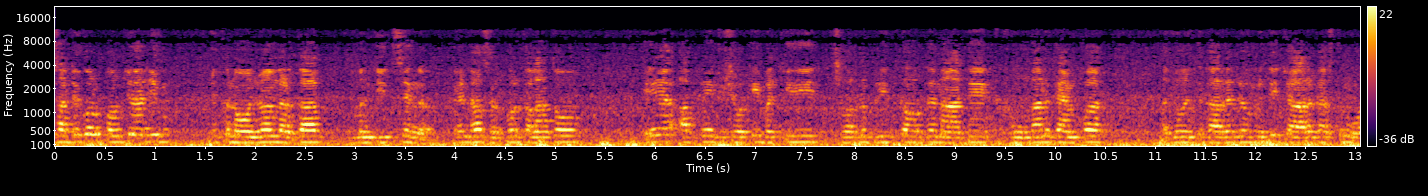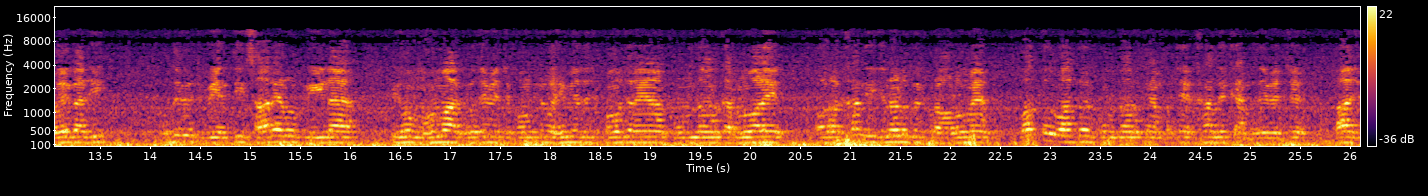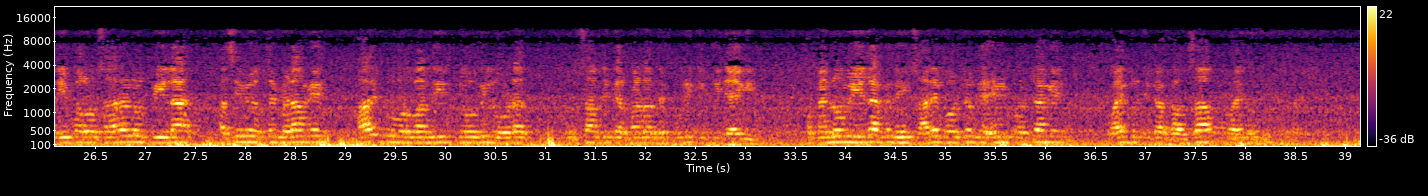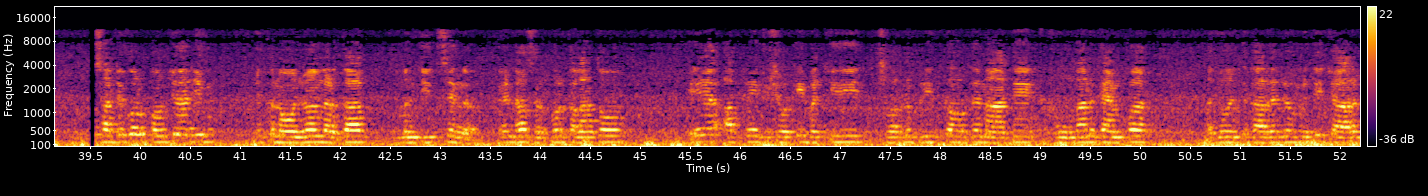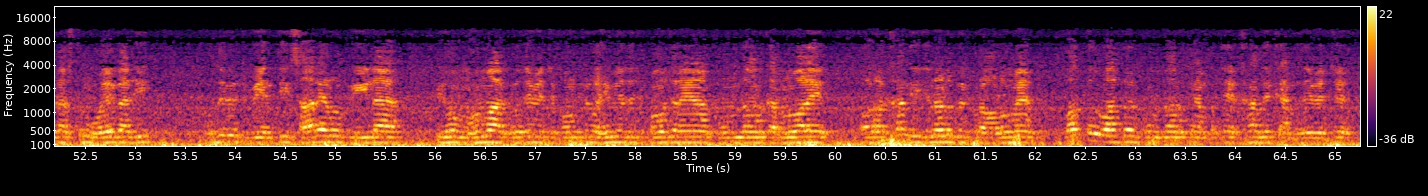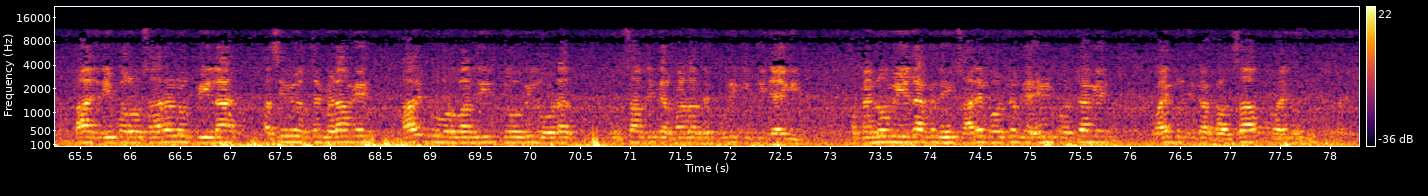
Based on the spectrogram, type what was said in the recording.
ਸਾਡੇ ਕੋਲ ਪਹੁੰਚਿਆ ਜੀ ਇੱਕ ਨੌਜਵਾਨ ਲੜਕਾ ਮਨਜੀਤ ਸਿੰਘ। ਪਿੰਡ ਹਸਨਪੁਰ ਕਲਾਂ ਤੋਂ। ਇਹ ਆਪਣੀ ਇੱਕ ਛੋਟੀ ਬੱਚੀ ਦੀ ਸਵਰਨਪ੍ਰੀਤ ਕੌਰ ਦੇ ਨਾਂ ਤੇ ਖੂਨਦਾਨ ਕੈਂਪ ਆਯੋਜਿਤ ਕਰ ਰਹੇ ਜੋ ਮਿਤੀ 4 ਅਗਸਤ ਨੂੰ ਹੋਏਗਾ ਜੀ। ਉਹਦੇ ਵਿੱਚ ਬੇਨਤੀ ਸਾਰਿਆਂ ਨੂੰ ਅਪੀਲ ਹੈ ਕਿ ਉਹ ਮੁਹਮਾਰਕ ਉਹਦੇ ਵਿੱਚ ਪਹੁੰਚੋ ਅਸੀਂ ਵੀ ਉਹਦੇ ਵਿੱਚ ਪਹੁੰਚ ਰਹੇ ਹਾਂ ਖੂਨਦਾਨ ਕਰਨ ਵਾਲੇ ਔਰ ਅੱਖਾਂ ਦੀ ਜਿਨ੍ਹਾਂ ਨੂੰ ਕੋਈ ਪ੍ਰੋਬਲਮ ਹੈ, ਵੱਧ ਤੋਂ ਵੱਧ ਖੂਨਦਾਨ ਕੈਂਪ ਤੇ ਅੱਖਾਂ ਦੇ ਕੈਂਪ ਦੇ ਵਿੱਚ ਹਾਜ਼ਰੀ ਭਰੋ, ਸਾਰਿਆਂ ਨੂੰ ਅਪੀਲ ਹੈ ਅਸੀਂ ਵੀ ਉੱਥੇ ਮਿਲਾਂਗੇ। ਹਰ ਇੱਕ ਲੋੜਵੰਦ ਦੀ ਜੋ ਵੀ ਲੋੜ ਹੈ ਗੁਰੂ ਸਾਹਿਬ ਦੀ ਕਿਰਪਾ ਨਾਲ ਉੱਥੇ ਪੂਰੀ ਕੀਤੀ ਜਾਏਗੀ। ਤਾਂ ਮੈਨੂੰ ਉਮੀਦ ਹੈ ਕਿ ਨਹੀਂ ਸਾਰੇ ਪਹੁੰਚੋਗੇ, ਅਸੀਂ ਵੀ ਪਹੁੰਚਾਂਗੇ। ਵਾਹਿਗੁਰੂ ਜੀ ਕਾ ਖਾਲਸਾ, ਵਾਹਿਗੁਰੂ ਜੀ ਕੀ ਫਤਿਹ। ਸਾਡੇ ਕੋਲ ਪਹੁੰਚਿਆ ਜੀ ਇੱਕ ਨੌਜਵਾਨ ਲੜਕਾ, ਮਨਜੀਤ ਸਿੰਘ। ਪਿੰਡ ਹਸਨਪੁਰ ਕਲਾਂ ਤੋਂ। ਇਹ ਆਪਣੇ ਇੱਕ ਛੋਟੀ ਬੱਚੀ ਦੀ ਸਵਰਨਪ੍ਰੀਤ ਕੌਰ ਦੇ ਨਾਂ ਤੇ ਖੂਨਦਾਨ ਕੈਂਪ ਆਯੋਜਿਤ ਕਰ ਰਹੇ ਜੋ ਮਿਤੀ 4 ਅਗਸਤ ਨੂੰ ਹੋਏਗਾ ਜੀ। ਉਹਦੇ ਵਿੱਚ ਬੇਨਤੀ ਸਾਰਿਆਂ ਨੂੰ ਅਪੀਲ ਹੈ ਕਿ ਉਹ ਮੁਹਮਾਰਕ ਦੇ ਵਿੱਚ ਪਹੁੰਚੋ। ਅਸੀਂ ਵੀ ਉਹਦੇ ਵਿੱਚ ਪਹੁੰਚ ਰਹੇ ਹਾਂ ਖੂਨਦਾਨ ਕਰਨ ਵਾਲੇ ਔਰ ਅੱਖਾਂ ਦੀ ਜਿਨ੍ਹਾਂ ਨੂੰ ਕੋਈ ਪ੍ਰੋਬਲਮ ਹੈ, ਵੱਧ ਤੋਂ ਵੱਧ ਖੂਨਦਾਨ ਕੈਂਪ ਤੇ ਅੱਖਾਂ ਦੇ ਕੈਂਪ ਦੇ ਵਿੱਚ ਹਾਜ਼ਰੀ ਭਰੋ। ਸਾਰਿਆਂ ਨੂੰ ਅਪੀਲ ਹੈ, ਅਸੀਂ ਵੀ ਉੱਥੇ ਮਿਲਾਂਗੇ। ਹਰ ਇੱਕ ਲੋੜਵੰਦ ਦੀ ਜੋ ਵੀ ਲੋੜ ਹੈ, ਗੁਰੂ ਸਾਹਿਬ ਦੀ ਕਿਰਪਾ ਨਾਲ ਉੱਥੇ ਪੂਰੀ ਕੀਤੀ ਜਾਏਗੀ। ਮੈਨੂੰ ਉਮੀਦ ਹੈ ਕਿ ਨਹੀਂ ਸਾਰੇ ਪਹੁੰਚੋਗੇ, ਅਸੀਂ ਵੀ ਪਹੁੰਚਾਂਗੇ। ਵਾਹਿਗੁਰੂ ਜੀ ਕਾ ਖਾਲਸਾ, ਵਾਹਿਗੁਰੂ ਜੀ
